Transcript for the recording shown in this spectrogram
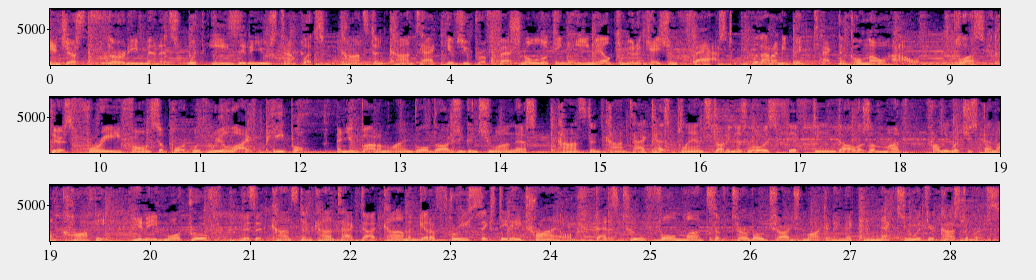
In just 30 minutes with easy to use templates, Constant Contact gives you professional looking email communication fast without any big technical know-how. Plus, there's free phone support with real life people. And you bottom line bulldogs, you can chew on this. Constant Contact has plans starting as low as $15 a month. Probably what you spend on coffee. You need more proof? Visit ConstantContact.com and get a free 60-day trial. That's two full months of turbocharged marketing that connects you with your customers.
